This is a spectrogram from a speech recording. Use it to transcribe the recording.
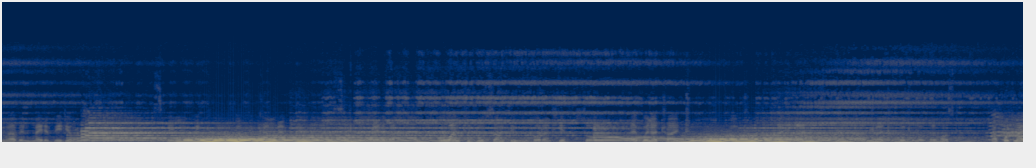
time we haven't made a video. It's been a week, but we come back with something relevant. We want to do something important here. So, like when I tried to go to Kali Linux and uh, tried to go to localhost, I put my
